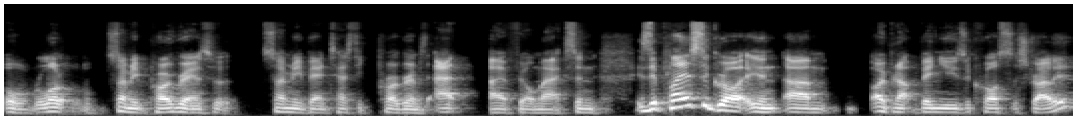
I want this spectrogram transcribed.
or a lot, of, so many programs, so many fantastic programs at AFL Max. And is there plans to grow and um, open up venues across Australia?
